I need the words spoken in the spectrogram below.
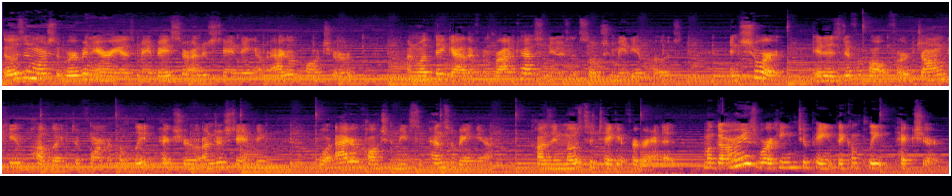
Those in more suburban areas may base their understanding of agriculture on what they gather from broadcast news and social media posts. In short, it is difficult for John Q. Public to form a complete picture understanding what agriculture means to Pennsylvania, causing most to take it for granted. Montgomery is working to paint the complete picture.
